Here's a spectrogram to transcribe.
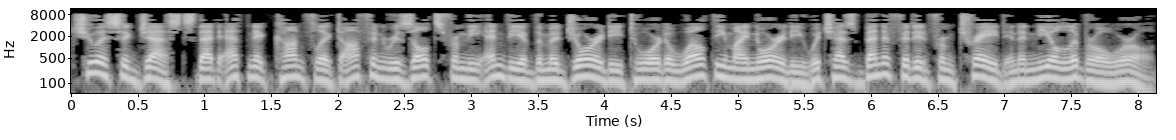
Chua suggests that ethnic conflict often results from the envy of the majority toward a wealthy minority which has benefited from trade in a neoliberal world.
